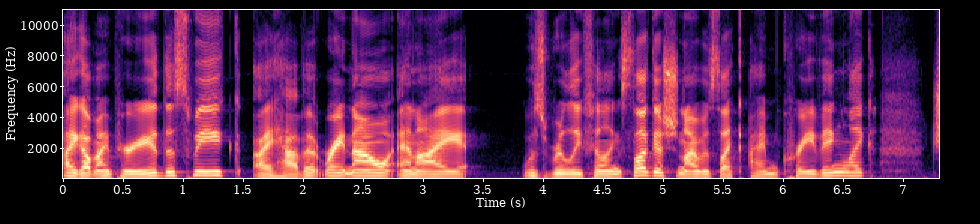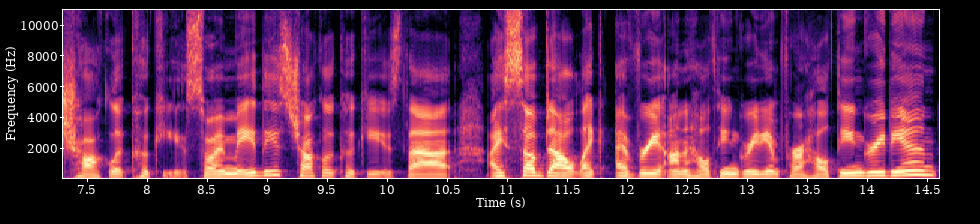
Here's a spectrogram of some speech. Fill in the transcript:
I got my period this week. I have it right now, and I was really feeling sluggish and I was like I'm craving like chocolate cookies. So I made these chocolate cookies that I subbed out like every unhealthy ingredient for a healthy ingredient.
